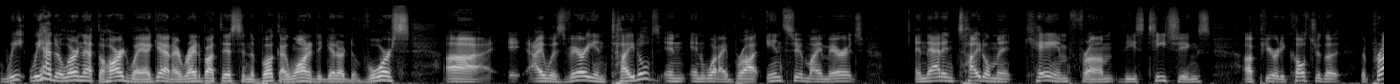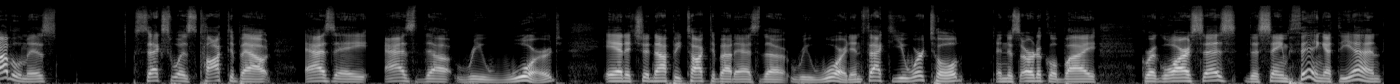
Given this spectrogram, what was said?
we we had to learn that the hard way. Again, I write about this in the book. I wanted to get a divorce. Uh, I was very entitled in in what I brought into my marriage, and that entitlement came from these teachings of purity culture. the The problem is, sex was talked about as a as the reward, and it should not be talked about as the reward. In fact, you were told in this article by Gregoire says the same thing at the end.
